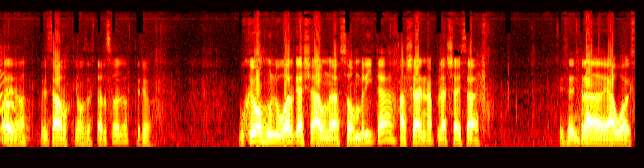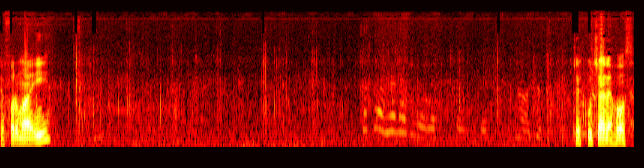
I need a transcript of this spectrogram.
Bueno, pensábamos que íbamos a estar solos, pero. Busquemos un lugar que haya una sombrita, allá en la playa esa, esa entrada de agua que se forma ahí. Se escuchan las voces.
